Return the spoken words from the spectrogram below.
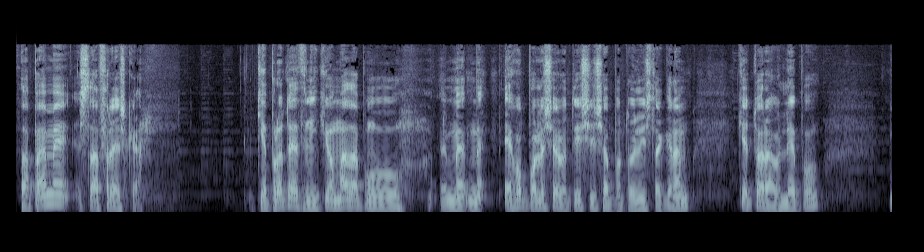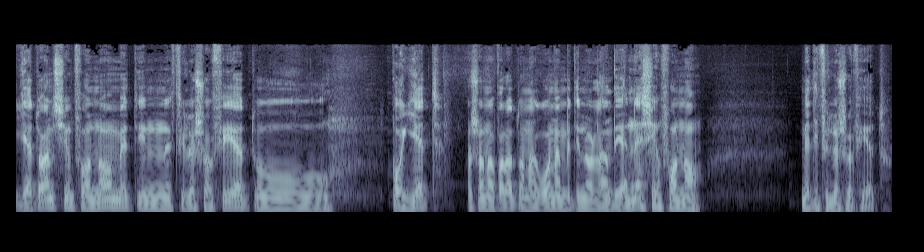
Θα πάμε στα φρέσκα. Και πρώτα εθνική ομάδα που ε, με, έχω πολλές ερωτήσεις από τον Instagram και τώρα βλέπω για το αν συμφωνώ με την φιλοσοφία του Πογέτ όσον αφορά τον αγώνα με την Ολλανδία. Ναι, συμφωνώ με τη φιλοσοφία του.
